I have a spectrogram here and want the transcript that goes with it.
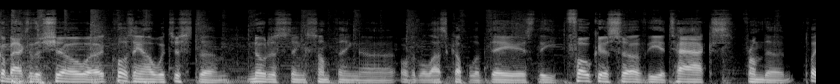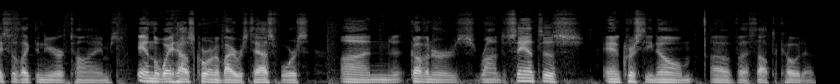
Welcome back to the show. Uh, closing out with just um, noticing something uh, over the last couple of days. The focus of the attacks from the places like the New York Times and the White House Coronavirus Task Force on Governors Ron DeSantis and Kristi Noem of uh, South Dakota.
